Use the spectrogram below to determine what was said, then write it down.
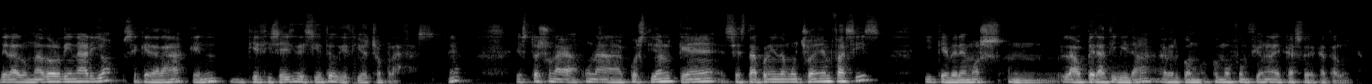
del alumnado ordinario se quedará en 16, 17 o 18 plazas. ¿eh? Esto es una, cuestión que se está poniendo mucho énfasis y que veremos mm, la operatividad, a ver cómo, cómo funciona en el caso de Cataluña.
